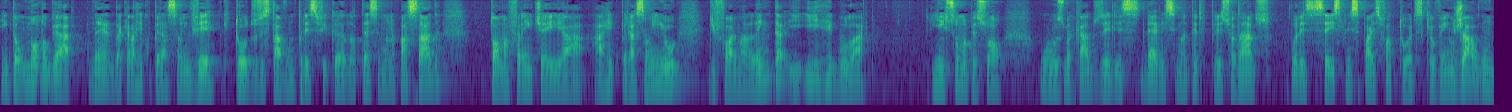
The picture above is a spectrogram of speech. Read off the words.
Então, no lugar né, daquela recuperação em V que todos estavam precificando até semana passada, toma frente aí a, a recuperação em U de forma lenta e irregular. E em suma, pessoal, os mercados eles devem se manter pressionados por esses seis principais fatores que eu venho já algum,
